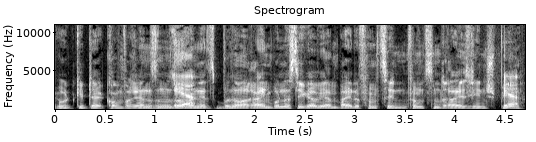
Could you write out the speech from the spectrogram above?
gut, gibt ja Konferenzen und so, Ja. wenn jetzt nur rein Bundesliga, wir haben beide 15, 15:30 ein Spiel. Ja.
